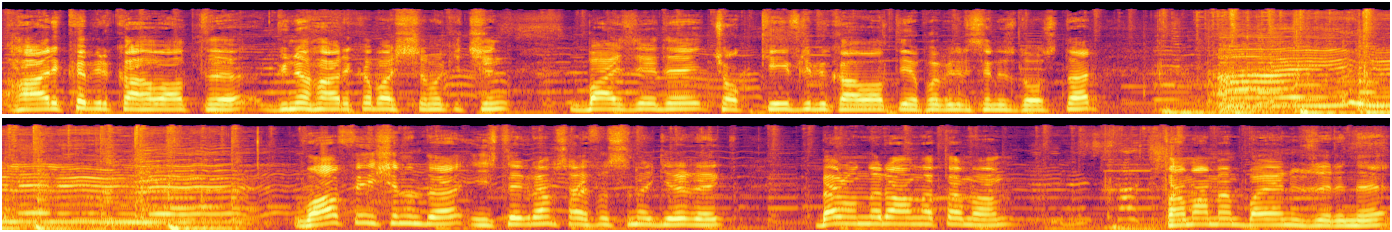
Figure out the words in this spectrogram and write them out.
harika bir kahvaltı, güne harika başlamak için Bay Z'de çok keyifli bir kahvaltı yapabilirsiniz dostlar. Wow Fashion'ın da Instagram sayfasına girerek ben onları anlatamam. Tamamen bayan üzerine.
